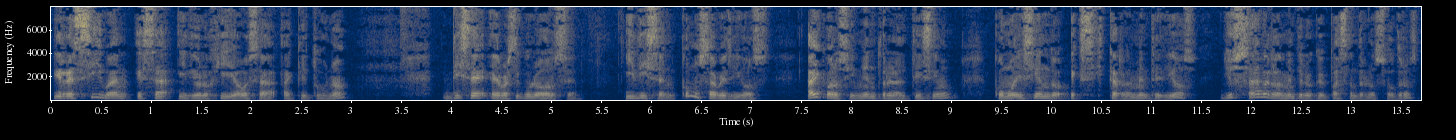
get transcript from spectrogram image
y reciban esa ideología o esa actitud, ¿no? Dice el versículo 11, y dicen, ¿cómo sabe Dios? ¿Hay conocimiento en el Altísimo? Como diciendo, ¿existe realmente Dios? ¿Dios sabe realmente lo que pasa entre nosotros?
